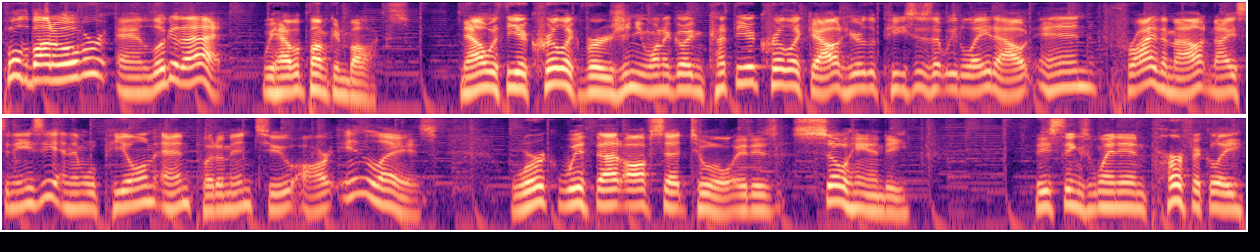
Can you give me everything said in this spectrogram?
Pull the bottom over and look at that. We have a pumpkin box. Now with the acrylic version, you want to go ahead and cut the acrylic out. Here are the pieces that we laid out and pry them out nice and easy. And then we'll peel them and put them into our inlays. Work with that offset tool. It is so handy. These things went in perfectly.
